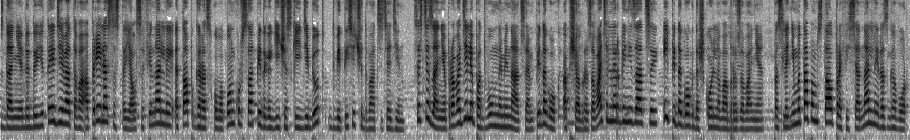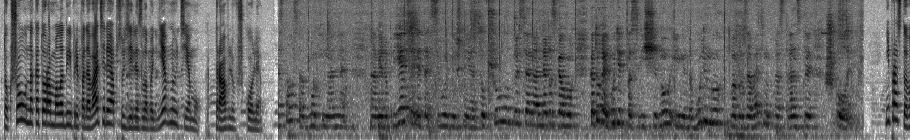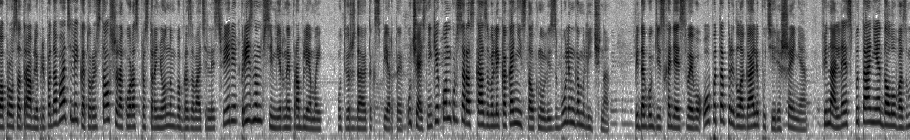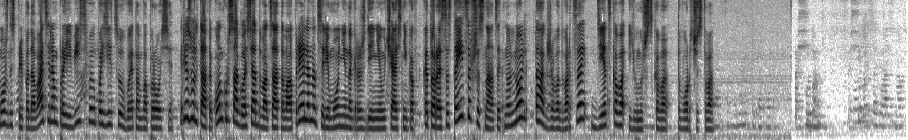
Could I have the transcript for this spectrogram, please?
В здании ДДЮТ 9 апреля состоялся финальный этап городского конкурса «Педагогический дебют-2021». Состязания проводили по двум номинациям – педагог общеобразовательной организации и педагог дошкольного образования. Последним этапом стал профессиональный разговор – ток-шоу, на котором молодые преподаватели обсудили злободневную тему – травлю в школе. Остался одно финальное э, мероприятие, это сегодняшнее ток-шоу «Профессиональный разговор», которое будет посвящено именно буллингу в образовательном пространстве школы. Непростой вопрос о травле преподавателей, который стал широко распространенным в образовательной сфере, признан всемирной проблемой утверждают эксперты. Участники конкурса рассказывали, как они столкнулись с буллингом лично. Педагоги, исходя из своего опыта, предлагали пути решения. Финальное испытание дало возможность преподавателям проявить свою позицию в этом вопросе. Результаты конкурса огласят 20 апреля на церемонии награждения участников, которая состоится в 16.00 также во Дворце детского юношеского творчества.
